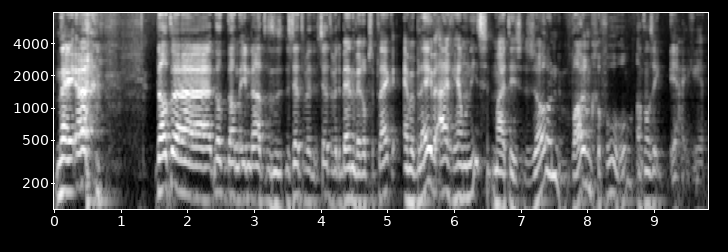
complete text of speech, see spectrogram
Nee, eh, dat, eh, dat, dan inderdaad zetten we, zetten we de band weer op zijn plek. En we bleven eigenlijk helemaal niets. Maar het is zo'n warm gevoel. Althans, ik, ja, ik, heb,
